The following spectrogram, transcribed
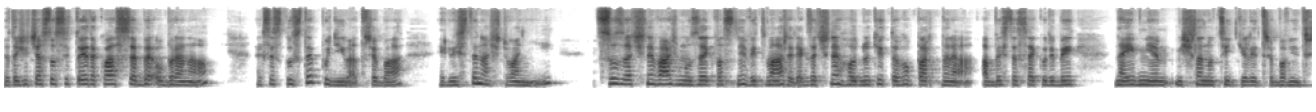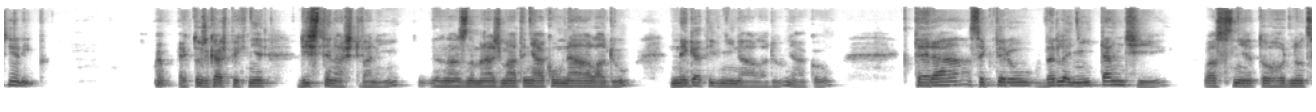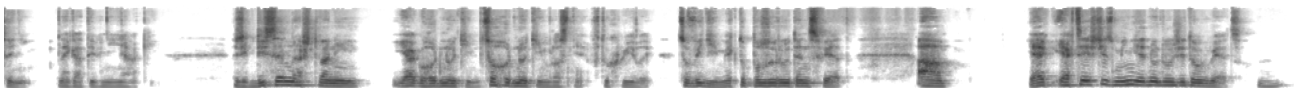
Jo, takže často si to je taková sebeobrana, tak se zkuste podívat třeba, jak když jste naštvaní, co začne váš mozek vlastně vytvářet, jak začne hodnotit toho partnera, abyste se jako kdyby naivně myšleno cítili třeba vnitřně líp. Jak to říkáš pěkně, když jste naštvaný, znamená, že máte nějakou náladu, negativní náladu nějakou, která, se kterou vedle ní tančí vlastně to hodnocení negativní nějaký. Takže když jsem naštvaný, jak hodnotím, co hodnotím vlastně v tu chvíli, co vidím, jak to pozoruju ten svět. A já, já chci ještě zmínit jednu důležitou věc.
